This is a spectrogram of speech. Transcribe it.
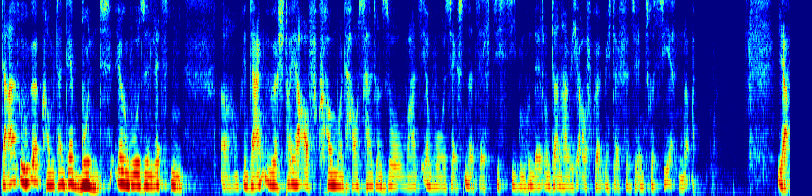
Darüber kommt dann der Bund. Irgendwo so in den letzten äh, Gedanken über Steueraufkommen und Haushalt und so waren es irgendwo 660, 700 und dann habe ich aufgehört, mich dafür zu interessieren. Ne? Ja,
